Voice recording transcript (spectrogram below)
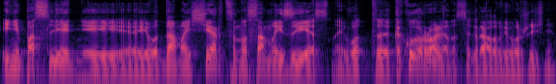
и не последней его дамой сердца, но самой известной. Вот э, какую роль она сыграла в его жизни?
